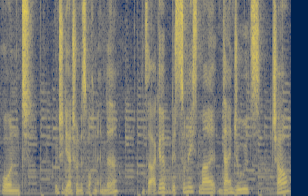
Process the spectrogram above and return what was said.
Und wünsche dir ein schönes Wochenende und sage bis zum nächsten Mal, dein Jules. Ciao.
